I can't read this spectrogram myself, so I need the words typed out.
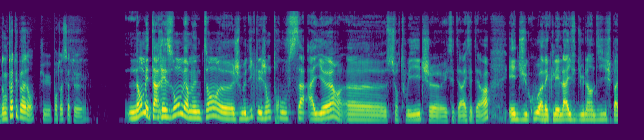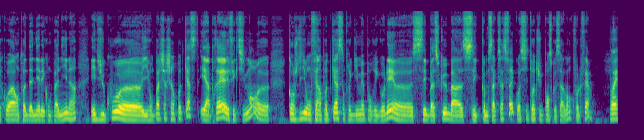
Donc toi, tu peux, non? Tu... Pour toi, ça te. Non, mais t'as raison, mais en même temps, euh, je me dis que les gens trouvent ça ailleurs, euh, sur Twitch, euh, etc., etc. Et du coup, avec les lives du lundi, je sais pas quoi, Antoine Daniel et compagnie, là, et du coup, ils vont pas le chercher en podcast. Et après, effectivement, quand je dis on fait un podcast, entre guillemets, pour rigoler, c'est parce que bah, c'est comme ça que ça se fait, quoi. Si toi, tu penses que ça manque, faut le faire. Ouais.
